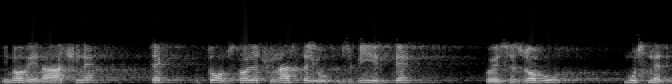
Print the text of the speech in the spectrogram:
i nove načine, tek u tom stoljeću nastaju zbirke koje se zovu musnedi.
